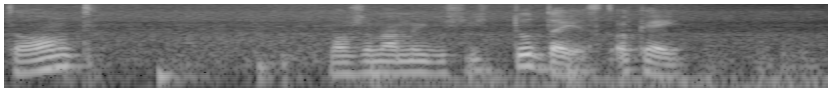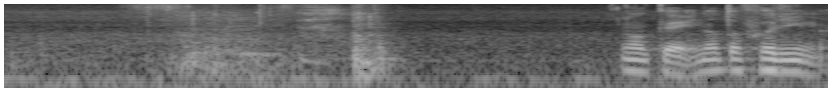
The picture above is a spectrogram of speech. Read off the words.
Stąd? Może mamy gdzieś iść? Tutaj jest, okej. Okej, no to wchodzimy.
